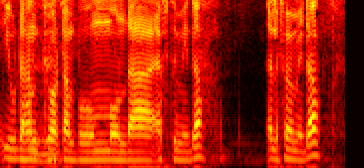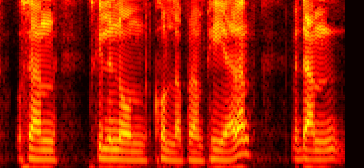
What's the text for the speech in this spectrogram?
gjorde han klart den på måndag eftermiddag. Eller förmiddag. Och sen skulle någon kolla på den PRen. Men den,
